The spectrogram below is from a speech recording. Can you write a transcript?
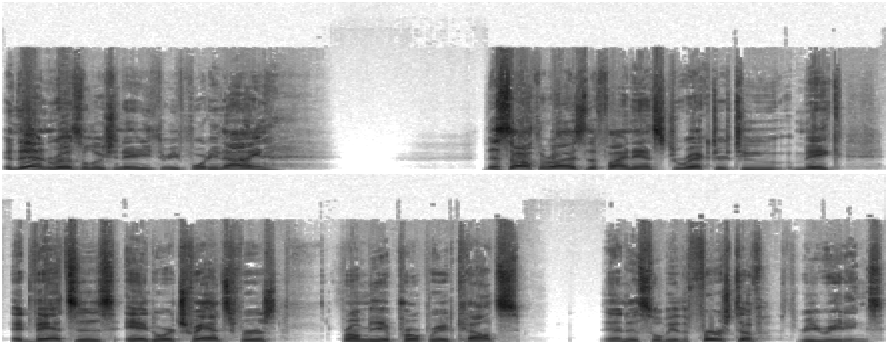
And then Resolution 8349 this authorized the finance director to make advances and or transfers from the appropriate accounts and this will be the first of three readings.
